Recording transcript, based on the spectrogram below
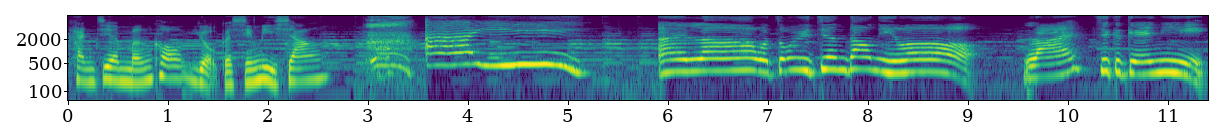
看见门口有个行李箱。阿姨，艾拉，我终于见到你了。来，这个给你。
